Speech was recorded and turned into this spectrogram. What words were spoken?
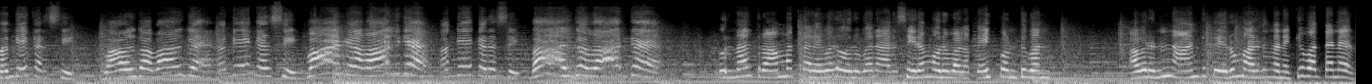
மங்கையரசி வாழ்க வாழ்க மங்கையரசி வாழ்க வாழ்க மங்கையரசி வாழ்க வாழ்க. ஒரு நாள் கிராம தலைவர் ஒருவர் அரசிடம் ஒரு வழக்கை கொண்டு வந்தார் அவருடன் நான்கு பேரும் மருத்துவமனைக்கு வந்தனர்.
